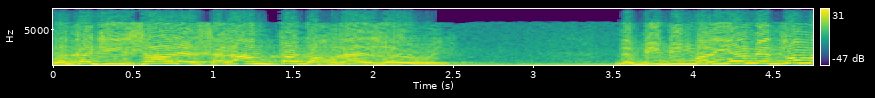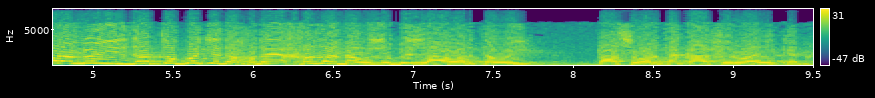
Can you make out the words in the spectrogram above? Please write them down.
ځکه چې عیسی علی السلام ته د خدای زوی وي د بیبي بی مریم دومره لوی عزت وکړو چې د خدای خزه نعوذ بالله ورته وي تاسو ورته کافر وایي کنه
